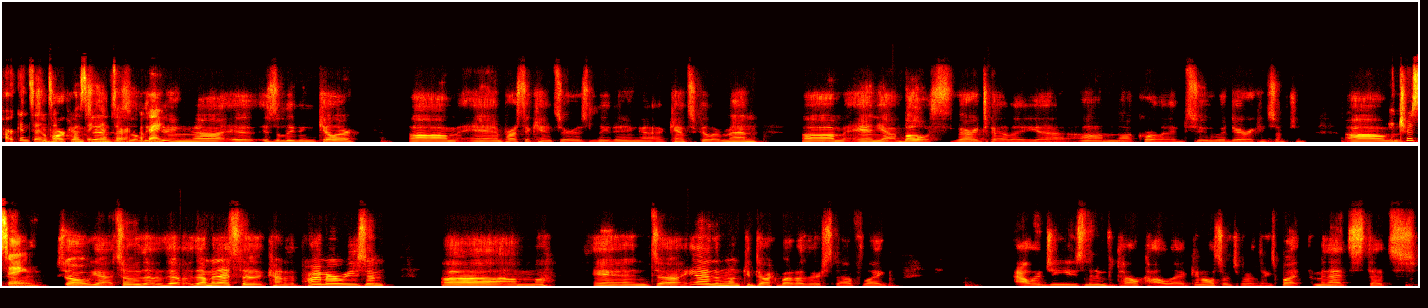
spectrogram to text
Parkinson's so parkinson's is a okay. leading uh, is, is, a leading killer um, and prostate cancer is leading uh, cancer killer men um, and yeah both very tightly um, correlated to dairy consumption um, Interesting. Uh, so yeah, so the, the, I mean that's the kind of the primary reason. Um, and uh, yeah, and then one can talk about other stuff like allergies and infantile colic and all sorts of other things. But I mean that's that's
